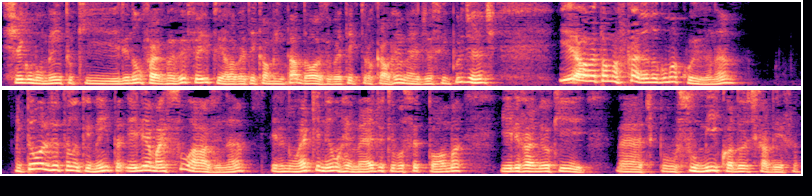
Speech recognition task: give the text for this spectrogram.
chega um momento que ele não faz mais efeito e ela vai ter que aumentar a dose, vai ter que trocar o remédio e assim por diante. E ela vai estar tá mascarando alguma coisa, né? Então o óleo de hortelã-pimenta ele é mais suave, né? Ele não é que nem um remédio que você toma e ele vai meio que é, tipo sumir com a dor de cabeça.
